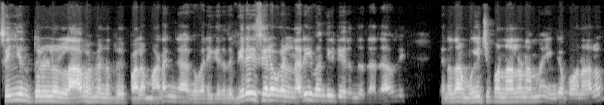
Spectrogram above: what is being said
செய்யும் தொழிலில் லாபம் என்பது பல மடங்காக வருகிறது. விரை செலவுகள் நிறைய வந்துகிட்டே இருந்தது. அதாவது என்னதான் முயற்சி பண்ணாலும் நம்ம எங்கே போனாலும்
